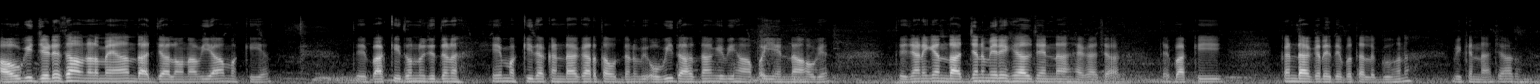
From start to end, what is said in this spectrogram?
ਆਊਗੀ। ਜਿਹੜੇ ਹਿਸਾਬ ਨਾਲ ਮੈਂ ਅੰਦਾਜ਼ਾ ਲਾਉਣਾ ਵੀ ਆਹ ਮੱਕੀ ਆ। ਤੇ ਬਾਕੀ ਤੁਹਾਨੂੰ ਜਿੱਦਣ ਇਹ ਮੱਕੀ ਦਾ ਕੰਡਾ ਕਰਤਾ, ਉਦੋਂ ਵੀ ਉਹ ਵੀ ਦੱਸ ਦਾਂਗੇ ਵੀ ਹਾਂ ਭਾਈ ਇੰਨਾ ਹੋ ਗਿਆ। ਤੇ ਜਾਣੀ ਕਿ ਅੰਦਾਜ਼ਨ ਮੇਰੇ ਖਿਆਲ 'ਚ ਇੰਨਾ ਹੈਗਾ ਝਾੜ। ਤੇ ਬਾਕੀ ਕੰਡਾ ਕਰੇ ਤੇ ਪਤਾ ਲੱਗੂ, ਹਨਾ, ਵੀ ਕਿੰਨਾ ਝਾੜ ਹੁੰਦਾ।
